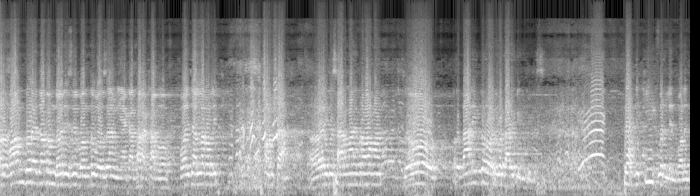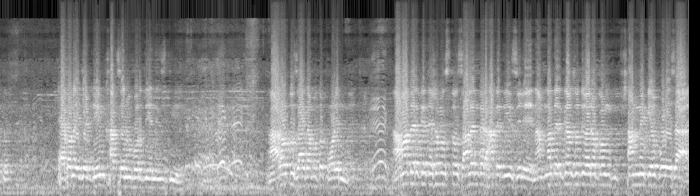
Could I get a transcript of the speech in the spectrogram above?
ওর বন্ধুরে যখন ধরেছে, বন্ধু বলছে, আমি একা ধারা খাব। ওই যে আল্লাহর অলি? কোনটা? ওই যে সালমান রহমান তো ওর দাড়ি তো ওইগুলো দাড়ি কিনতে গেছে আপনি কি করলেন বলেন তো? এখন এই যে ডিম খাচ্ছেন উপর দিয়ে, নিচ দিয়ে। আরও তো জায়গা মতো পড়েননি। আমাদেরকে যে সমস্ত জালেনদের হাতে দিয়েছিলেন, আপনাদেরকেও যদি ওই রকম সামনে কেউ পড়ে যায়,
